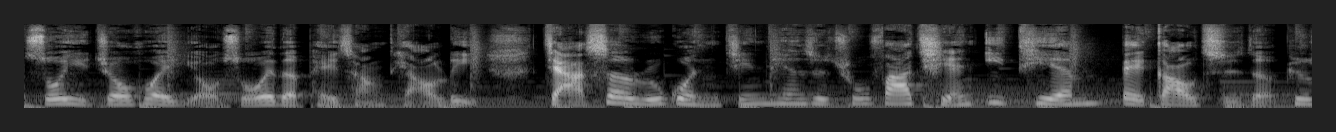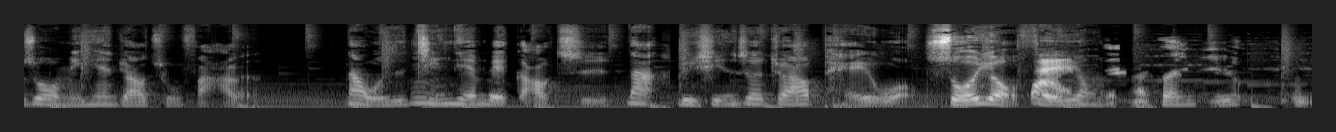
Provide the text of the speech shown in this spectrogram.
所以就会有所谓的赔偿条例。假设如果你今天是出发前一天被告知的，譬如说我明天就要出发了。那我是今天被告知，嗯、那旅行社就要赔我所有费用的百分之五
